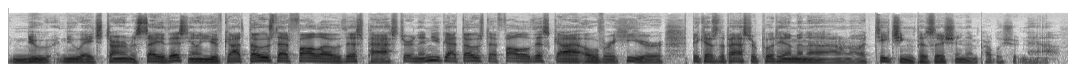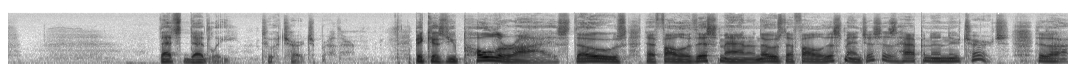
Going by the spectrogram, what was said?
new new age term to say this. You know, you've got those that follow this pastor, and then you've got those that follow this guy over here because the pastor put him in a I don't know a teaching position and probably shouldn't have. That's deadly to a church, brother. Because you polarize those that follow this man and those that follow this man, just as happened in the new church. Uh,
